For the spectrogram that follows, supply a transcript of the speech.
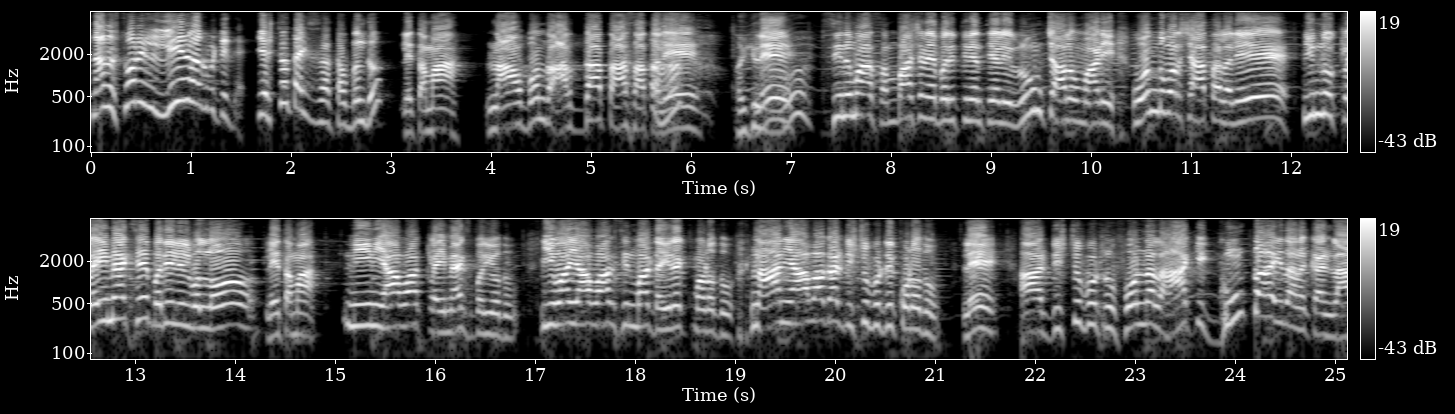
ನಾನು ಸ್ಟೋರಿ ಲೀನ್ ಆಗಿಬಿಟ್ಟಿದ್ದೆ ಎಷ್ಟೊತ್ತಾಯ್ತು ಸರ್ ತಾವ್ ಬಂದು? ಲೇ ತಮ್ಮ ನಾವ್ ಬಂದು ಅರ್ಧ ತಾಸ ಆತಲೇ ಲೇ ಸಿನಿಮಾ ಸಂಭಾಷಣೆ ಬರಿತೀನಿ ಅಂತ ಹೇಳಿ ರೂಮ್ ಚಾಲು ಮಾಡಿ ಒಂದು ವರ್ಷ ಆತಲೇ ಇನ್ನು ಕ್ಲೈಮ್ಯಾಕ್ಸೇ ಬರೀಲಿಲ್ವಲ್ಲೋ? ಲೇ ತಮ್ಮ ನೀನ್ ಯಾವಾಗ ಕ್ಲೈಮ್ಯಾಕ್ಸ್ ಬರೆಯೋದು? ಇವ ಯಾವಾಗ ಸಿನಿಮಾ ಡೈರೆಕ್ಟ್ ಮಾಡೋದು? ನಾನ್ ಯಾವಾಗ ಡಿಸ್ಟ್ರಿಬ್ಯೂಟರ್ ಕೊಡೋದು? ಲೇ ಆ ಡಿಸ್ಟ್ರಿಬ್ಯೂಟರ್ ಫೋನ್ನಲ್ಲಿ ಹಾಕಿ ಗುಂಪ್ತಾ ಇದಾನ ಕಣ್ಲಾ?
